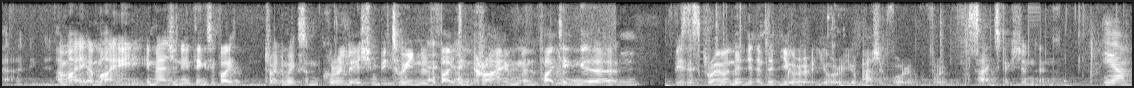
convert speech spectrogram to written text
Uh, am I am I imagining things if I try to make some correlation between fighting crime and fighting uh, mm-hmm. business crime and then and then your your your passion for for science fiction and yeah.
